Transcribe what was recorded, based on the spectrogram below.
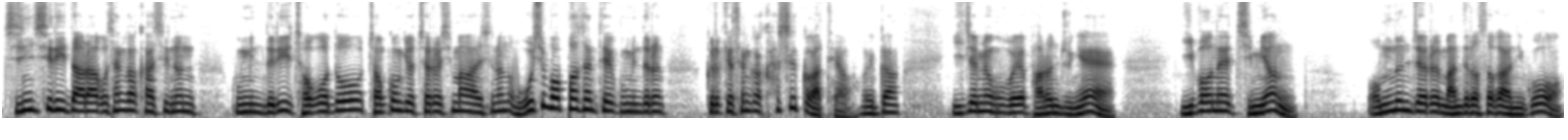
진실이다라고 생각하시는 국민들이 적어도 정권 교체를 희망하시는 55%의 국민들은 그렇게 생각하실 것 같아요. 그러니까 이재명 후보의 발언 중에 이번에 지면 없는 죄를 만들어서가 아니고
